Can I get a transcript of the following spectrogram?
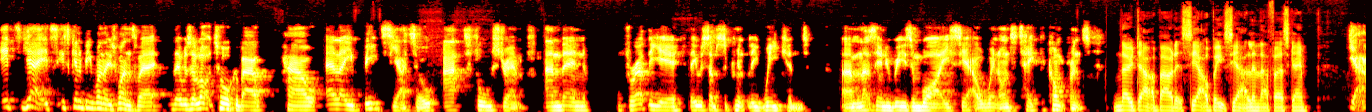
it's yeah, it's it's going to be one of those ones where there was a lot of talk about how LA beat Seattle at full strength, and then throughout the year they were subsequently weakened. Um, and that's the only reason why Seattle went on to take the conference. No doubt about it. Seattle beat Seattle in that first game. Yeah,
